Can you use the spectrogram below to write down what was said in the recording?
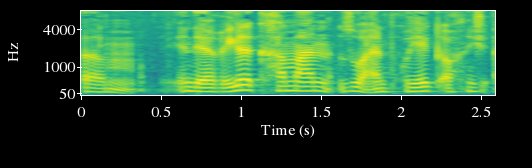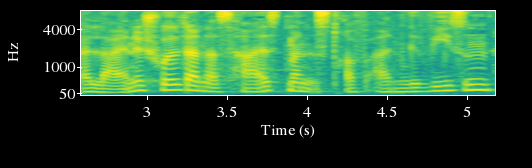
in der Regel kann man so ein Projekt auch nicht alleine schultern. Das heißt, man ist darauf angewiesen,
